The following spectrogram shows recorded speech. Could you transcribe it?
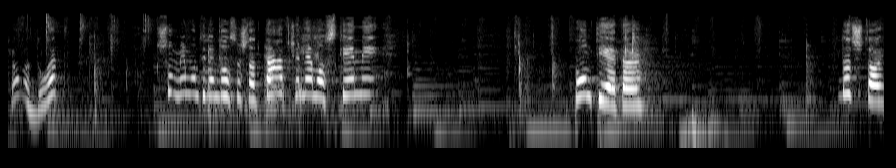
Kjo më duhet. Shumë mi mund t'i vendosësh në tavë që ne mos kemi punë tjetër. Do të shtoj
